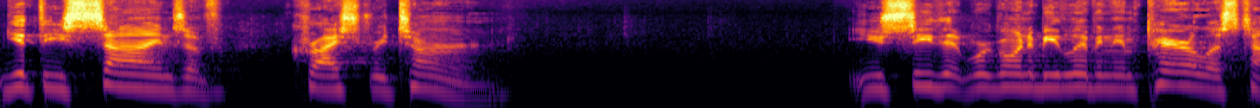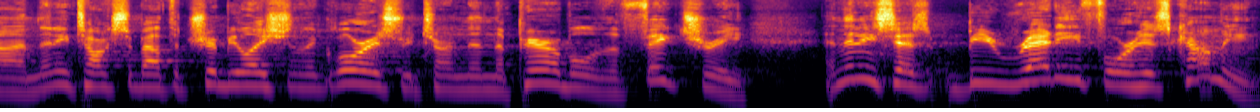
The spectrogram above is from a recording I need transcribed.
get these signs of Christ's return you see that we're going to be living in perilous time. Then he talks about the tribulation and the glorious return, then the parable of the fig tree. And then he says, Be ready for his coming.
